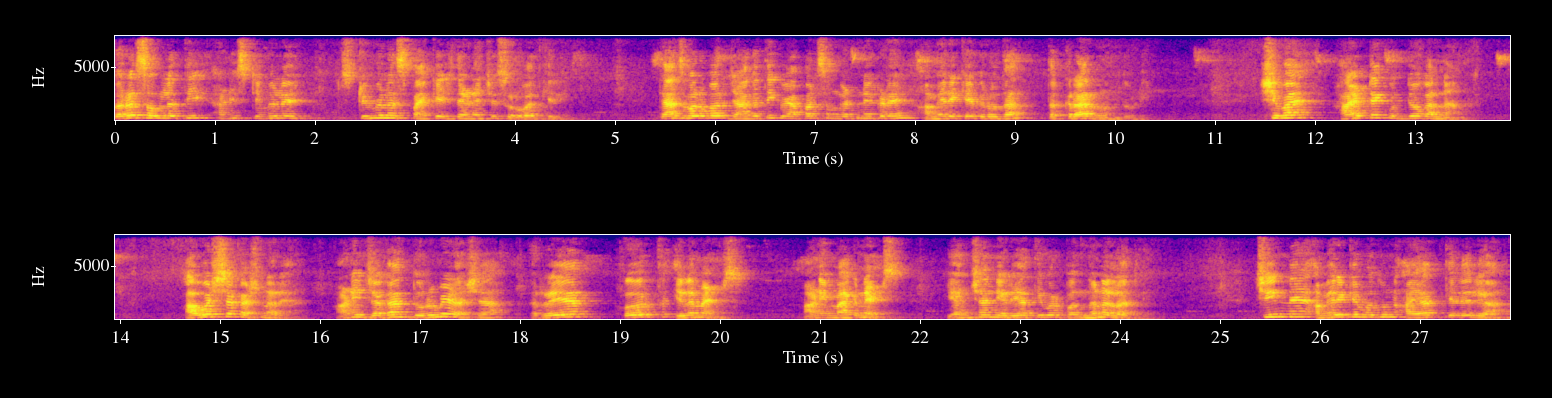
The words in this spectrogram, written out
कर सवलती आणि स्टिम्युले स्टिम्युलस पॅकेज देण्याची सुरुवात केली. त्याचबरोबर जागतिक व्यापार संघटनेकडे अमेरिकेविरोधात तक्रार नोंदवली. शिवाय हायटेक उद्योगांना आवश्यक असणाऱ्या आणि जगात दुर्मिळ अशा रेअर अर्थ एलिमेंट्स आणि मॅग्नेट्स यांच्या निर्यातीवर बंधनं लादली. चीनने अमेरिकेमधून आयात केलेल्या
